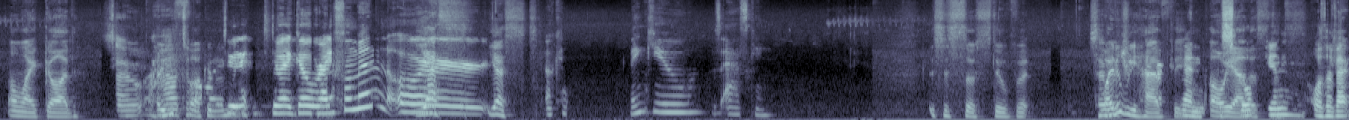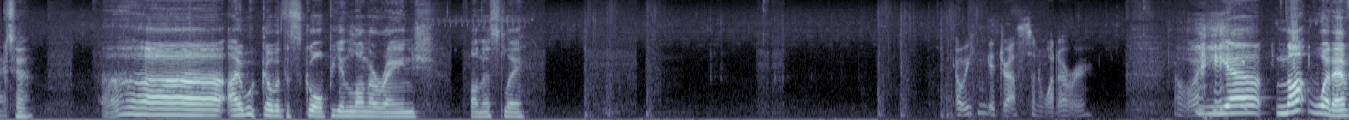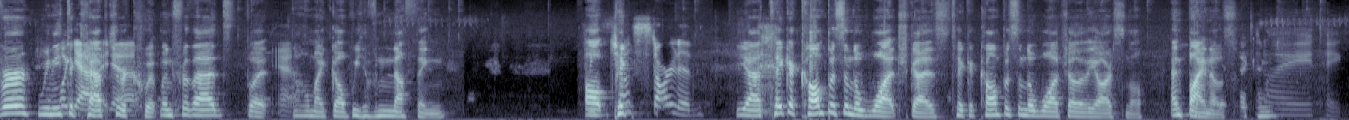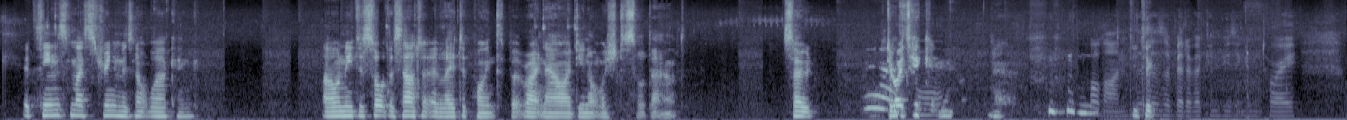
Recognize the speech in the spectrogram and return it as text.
Oh my god. So Are you how do fucking? I... Do I, do I go rifleman or Yes. Yes. Okay. Thank you. I was asking. This is so stupid. So Why do we have the? recommend, Oh the yeah. This, Scorpion or the Vector? uh, I would go with the scorpion longer range, honestly. Oh, we can get dressed and whatever. Oh boy. yeah, not whatever. We need Well, to yeah, capture yeah. equipment for that, but Yeah. oh my god, we have nothing. We Oh, pick started. Yeah, take a compass and a watch, guys. Take a compass and a watch out of the arsenal. And binos. Take. It seems my stream is not working. I will need to sort this out at a later point, but right now I do not wish to sort that out. So, do I take. Hold on. you this take- is a bit of a confusing inventory.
